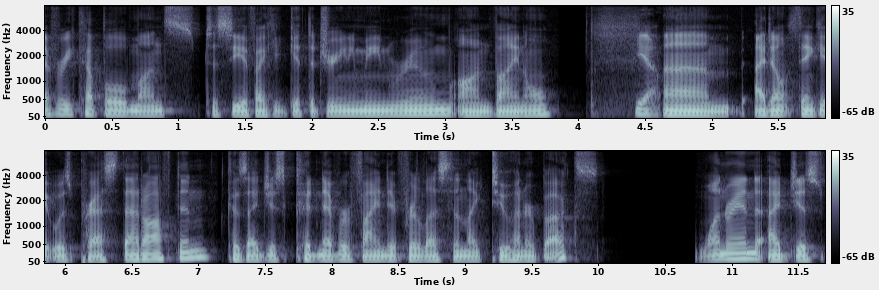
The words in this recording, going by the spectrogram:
every couple months to see if I could get the Dreaming Room on vinyl. Yeah. Um, I don't think it was pressed that often because I just could never find it for less than like 200 bucks. One rand, I just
